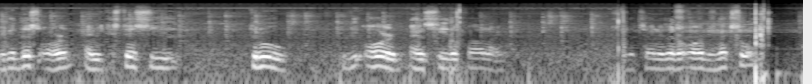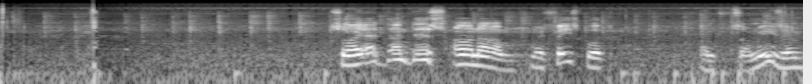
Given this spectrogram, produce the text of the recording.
Look at this orb, and you can still see through the orb and see the foul line. the tiny little orbs next to it. So I had done this on um, my Facebook, and for some reason,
